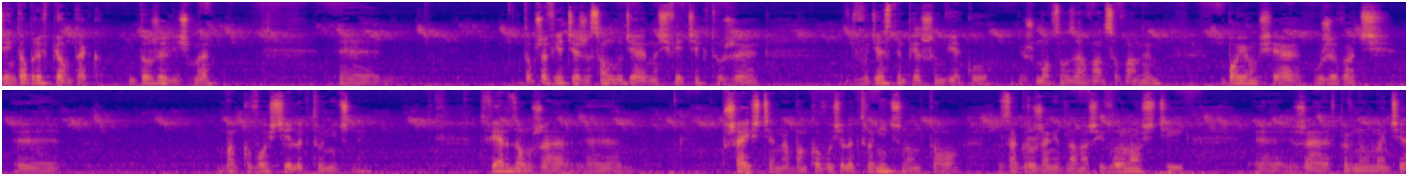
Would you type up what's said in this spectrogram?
Dzień dobry w piątek. Dożyliśmy. Yy, Dobrze wiecie, że są ludzie na świecie, którzy w XXI wieku, już mocno zaawansowanym, boją się używać yy, bankowości elektronicznej. Twierdzą, że yy, przejście na bankowość elektroniczną to zagrożenie dla naszej wolności, że w pewnym momencie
